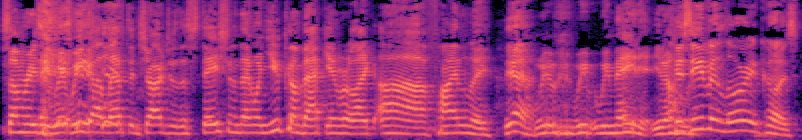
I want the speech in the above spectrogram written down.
some reason we, we got left in charge of the station, and then when you come back in, we're like, ah, finally, Yeah. we we, we made it. You know, Because even Lori goes,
